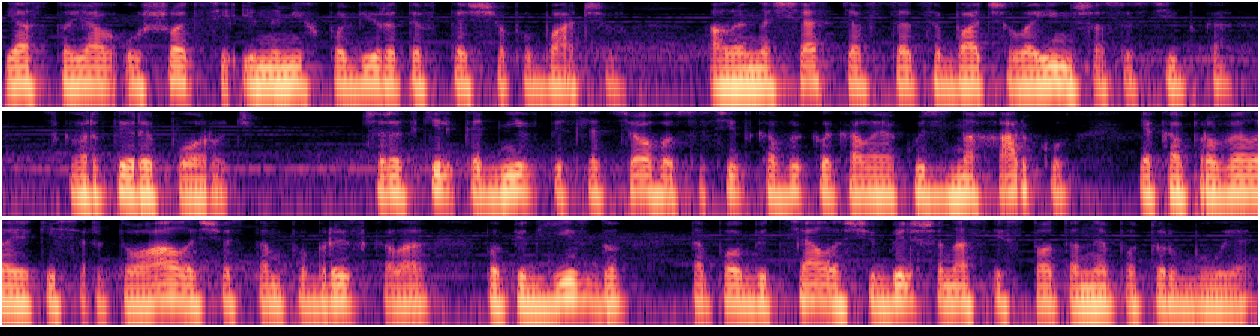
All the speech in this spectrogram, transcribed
Я стояв у шоці і не міг повірити в те, що побачив, але, на щастя, все це бачила інша сусідка з квартири поруч. Через кілька днів після цього сусідка викликала якусь знахарку, яка провела якісь ритуали, щось там побризкала по під'їзду та пообіцяла, що більше нас істота не потурбує.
